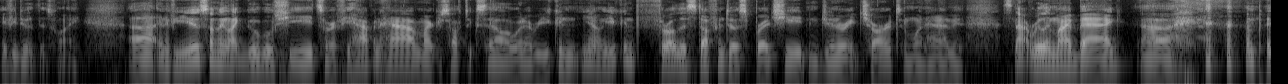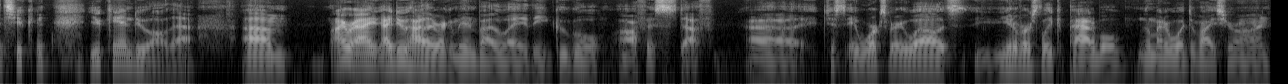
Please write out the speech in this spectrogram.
if you do it this way. Uh, and if you use something like Google Sheets or if you happen to have Microsoft Excel or whatever, you can you know you can throw this stuff into a spreadsheet and generate charts and what have you. It's not really my bag, uh, but you can you can do all that. Um, I, I do highly recommend, by the way, the Google Office stuff. Uh, it just it works very well. It's universally compatible no matter what device you're on.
